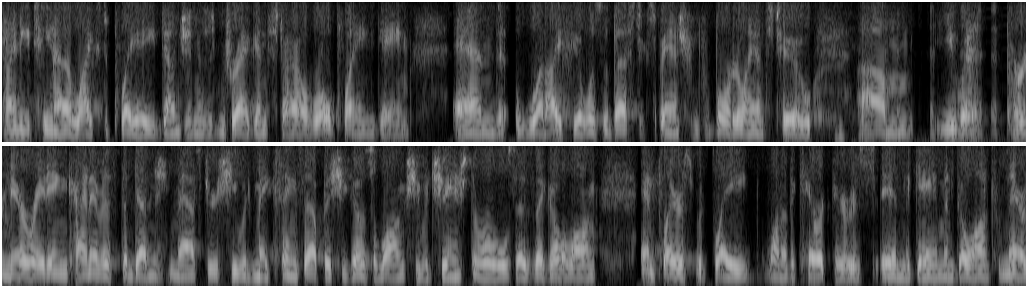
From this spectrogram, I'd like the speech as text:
Tiny Tina likes to play a Dungeons and Dragons style role playing game. And what I feel was the best expansion for Borderlands 2. Um, you had her narrating kind of as the dungeon master. She would make things up as she goes along. She would change the rules as they go along. And players would play one of the characters in the game and go on from there.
